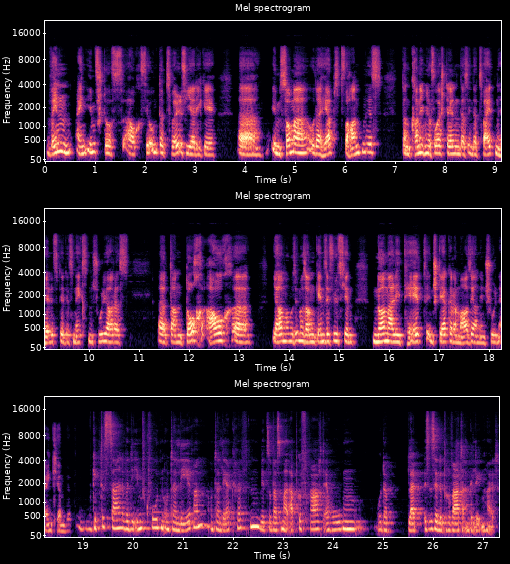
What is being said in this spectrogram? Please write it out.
Wenn ein Impfstoff auch für unter Zwölfjährige äh, im Sommer oder Herbst vorhanden ist, dann kann ich mir vorstellen, dass in der zweiten Hälfte des nächsten Schuljahres äh, dann doch auch, äh, ja, man muss immer sagen, Gänsefüßchen, Normalität in stärkerem Maße an den Schulen einkehren wird. Gibt es Zahlen über die Impfquoten unter Lehrern, unter Lehrkräften? Wird sowas mal abgefragt, erhoben oder bleibt, es ist ja eine private Angelegenheit?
